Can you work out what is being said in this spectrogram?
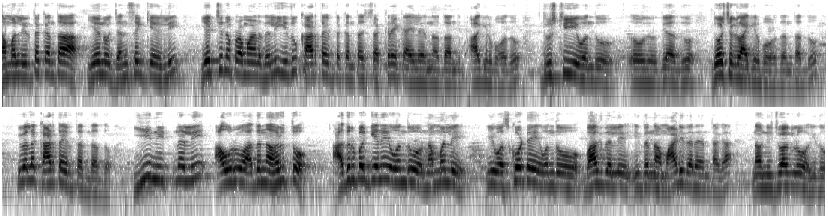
ನಮ್ಮಲ್ಲಿರ್ತಕ್ಕಂಥ ಏನು ಜನಸಂಖ್ಯೆಯಲ್ಲಿ ಹೆಚ್ಚಿನ ಪ್ರಮಾಣದಲ್ಲಿ ಇದು ಕಾಡ್ತಾ ಇರ್ತಕ್ಕಂಥ ಸಕ್ಕರೆ ಕಾಯಿಲೆ ಅನ್ನೋದು ಅಂದ್ ಆಗಿರಬಹುದು, ದೃಷ್ಟಿ ಒಂದು ದೋಷಗಳಾಗಿರಬಹುದಂಥದ್ದು, ಇವೆಲ್ಲ ಕಾಡ್ತಾ ಇರ್ತಂಥದ್ದು ಈ ನಿಟ್ಟಿನಲ್ಲಿ ಅವರು ಅದನ್ನು ಅರಿತು ಅದ್ರ ಬಗ್ಗೆನೇ ಒಂದು ನಮ್ಮಲ್ಲಿ ಈ ಹೊಸಕೋಟೆ ಒಂದು ಭಾಗದಲ್ಲಿ ಇದನ್ನು ಮಾಡಿದ್ದಾರೆ ಅಂತಾಗ ನಾವು ನಿಜವಾಗ್ಲೂ ಇದು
